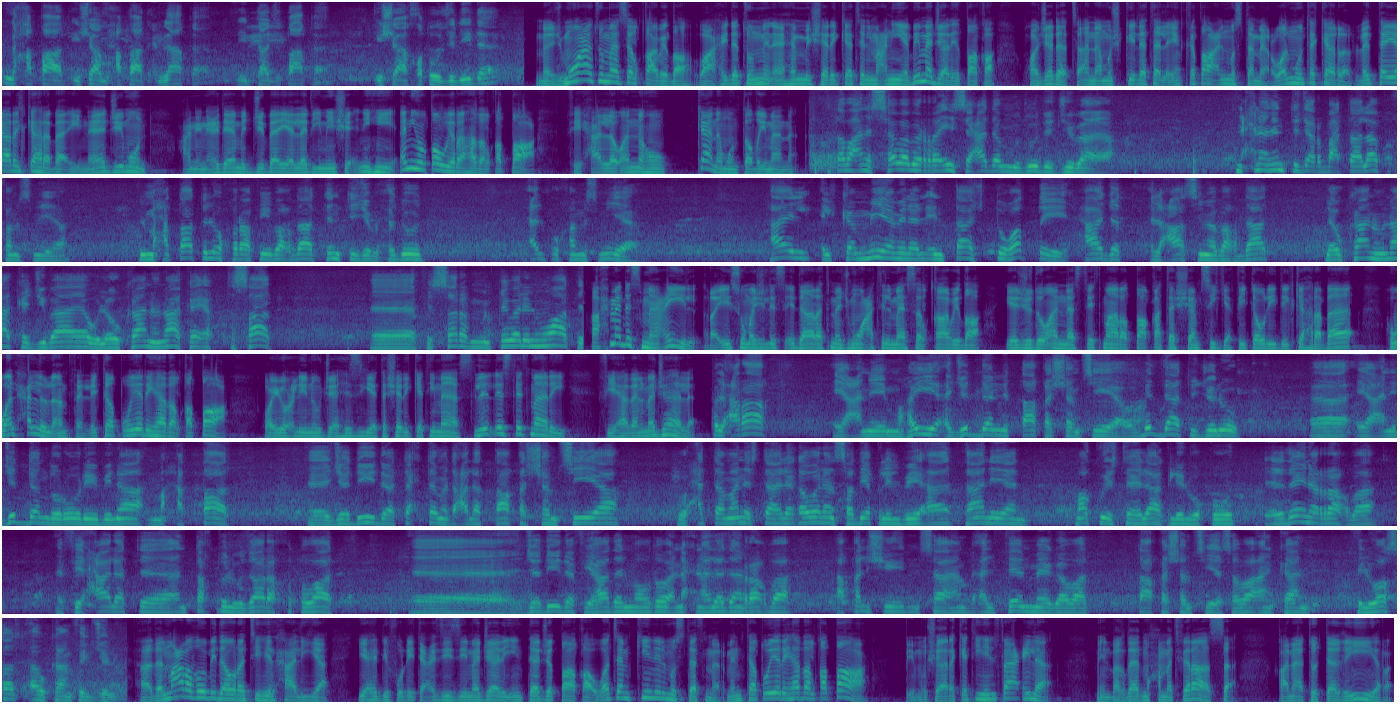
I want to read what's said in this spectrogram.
محطات إنشاء محطات عملاقة لإنتاج الطاقة إنشاء خطوط جديدة. مجموعة ماس القابضة واحدة من أهم الشركات المعنية بمجال الطاقة وجدت أن مشكلة الانقطاع المستمر والمتكرر للتيار الكهربائي ناجم عن انعدام الجباية الذي من شأنه أن يطور هذا القطاع في حال لو أنه كان منتظما. طبعا السبب الرئيسي عدم وجود الجباية. نحن ننتج 4500 المحطات الأخرى في بغداد تنتج بحدود 1500 هاي الكمية من الإنتاج تغطي حاجة العاصمة بغداد. لو كان هناك جباية ولو كان هناك اقتصاد في الصرف من قبل المواطن. أحمد إسماعيل رئيس مجلس إدارة مجموعة الماس القابضة يجد أن استثمار الطاقة الشمسية في توليد الكهرباء هو الحل الأمثل لتطوير هذا القطاع ويعلن جاهزية شركة ماس للاستثمار في هذا المجال. العراق يعني مهيئة جدا للطاقة الشمسية وبالذات الجنوب آه، يعني جدا ضروري بناء محطات آه، جديدة تعتمد على الطاقة الشمسية وحتى ما نستهلك أولا صديق للبيئة ثانيا ماكو استهلاك للوقود. لدينا الرغبة في حالة آه، أن تخطو الوزارة خطوات جديدة في هذا الموضوع. نحن لدينا رغبة أقل شيء نساهم ب 2000 ميجا وات طاقة شمسية سواء كان في الوسط أو كان في الجنوب. هذا المعرض بدورته الحالية يهدف لتعزيز مجال إنتاج الطاقة وتمكين المستثمر من تطوير هذا القطاع بمشاركته الفاعلة. من بغداد محمد فراس قناة التغيير.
